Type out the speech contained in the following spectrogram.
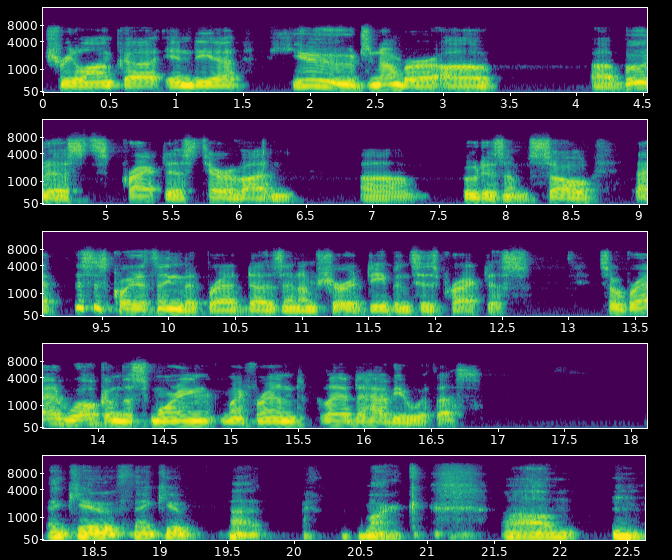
Sri Lanka, India, huge number of uh, Buddhists practice Theravadan um, Buddhism. So that this is quite a thing that Brad does, and I'm sure it deepens his practice. So Brad, welcome this morning, my friend. Glad to have you with us. Thank you. Thank you, uh, Mark. Um,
